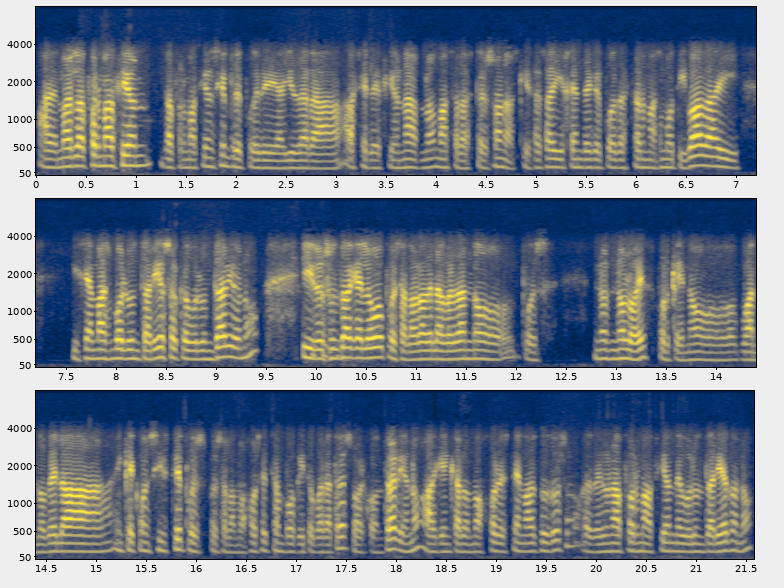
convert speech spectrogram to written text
Además, la formación, la formación siempre puede ayudar a, a seleccionar ¿no? más a las personas. Quizás hay gente que pueda estar más motivada y, y sea más voluntarioso que voluntario, ¿no? Y resulta que luego, pues a la hora de la verdad no, pues no, no lo es, porque no, cuando ve la, en qué consiste, pues, pues a lo mejor se echa un poquito para atrás, o al contrario, ¿no? Alguien que a lo mejor esté más dudoso, al ver una formación de voluntariado, ¿no?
